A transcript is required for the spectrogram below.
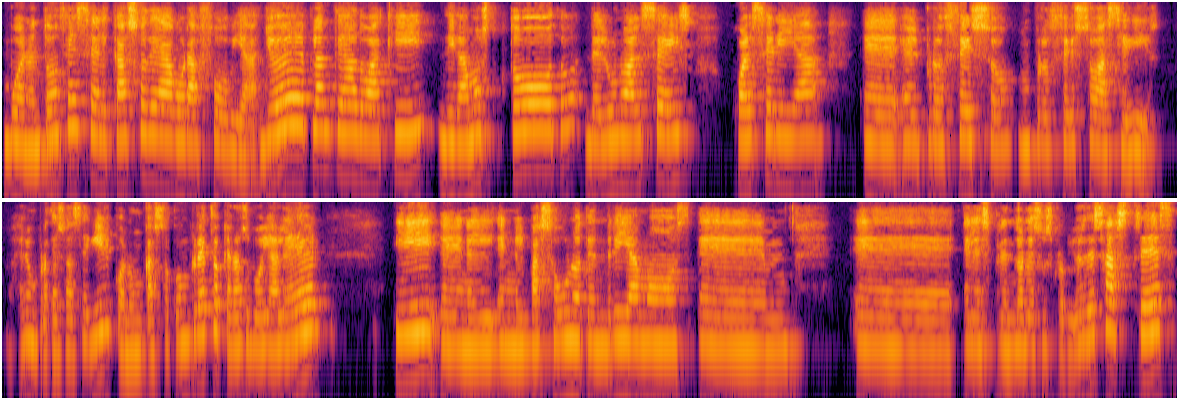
Bueno, entonces el caso de agorafobia. Yo he planteado aquí, digamos, todo del 1 al 6, cuál sería eh, el proceso, un proceso a seguir, un proceso a seguir con un caso concreto que ahora os voy a leer y en el, paso 1 tendríamos eh, eh, el esplendor de sus propios desastres,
